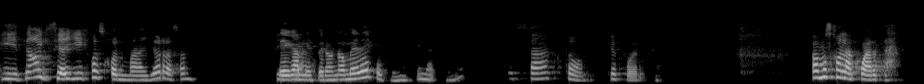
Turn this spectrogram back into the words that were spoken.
Y, no, y si hay hijos, con mayor razón. Pégame, pero no me dejes, imagínate, ¿no? Exacto, qué fuerte. Vamos con la cuarta.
